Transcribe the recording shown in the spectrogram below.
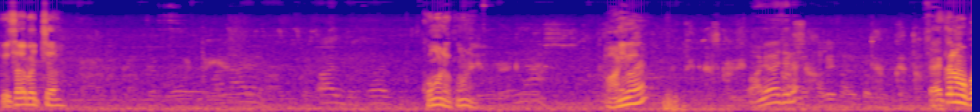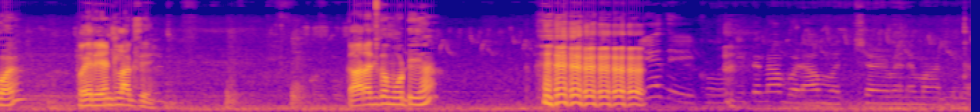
कैसा है बच्चा? कौन है कौन है? पानी है पानी है जिला? સાયકલ મૂકો હે ભાઈ રેન્ટ લાગશે તારાથી તો મોટી હે ये देखो कितना बड़ा मच्छर मैंने मार दिया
